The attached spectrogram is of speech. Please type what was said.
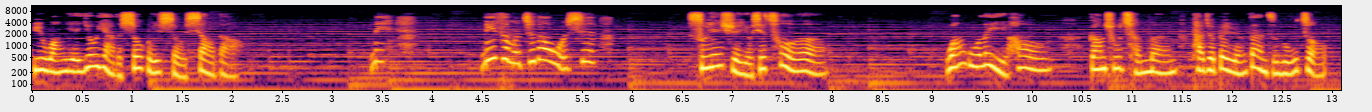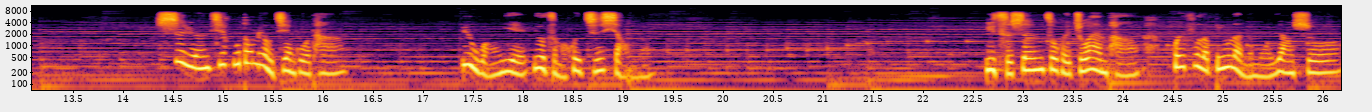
玉王爷优雅的收回手，笑道：“你你怎么知道我是？”苏烟雪有些错愕。亡国了以后，刚出城门，他就被人贩子掳走，世人几乎都没有见过他。玉王爷又怎么会知晓呢？玉慈生坐回桌案旁。恢复了冰冷的模样，说：“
